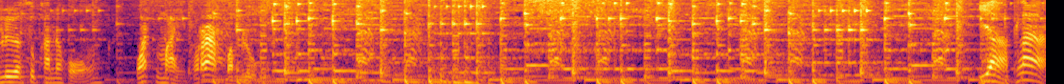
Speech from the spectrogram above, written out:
เรือสุพรรณหงษ์วัดใหม่ราชบำรุงอย่าพลาด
